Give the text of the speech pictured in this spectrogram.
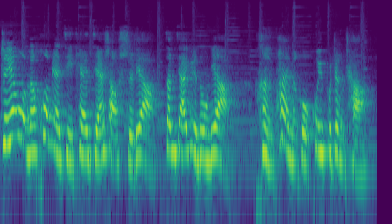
只要我们后面几天减少食量，增加运动量，很快能够恢复正常。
